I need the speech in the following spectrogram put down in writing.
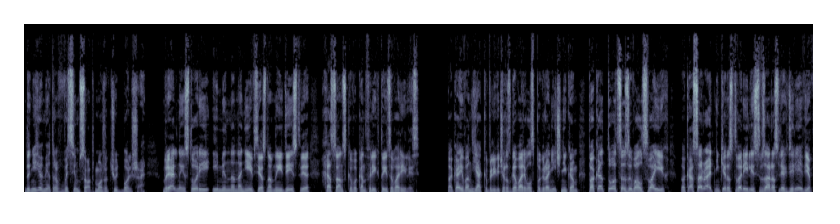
До нее метров 800, может, чуть больше. В реальной истории именно на ней все основные действия хасанского конфликта и заварились. Пока Иван Яковлевич разговаривал с пограничником, пока тот созывал своих, пока соратники растворились в зарослях деревьев,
